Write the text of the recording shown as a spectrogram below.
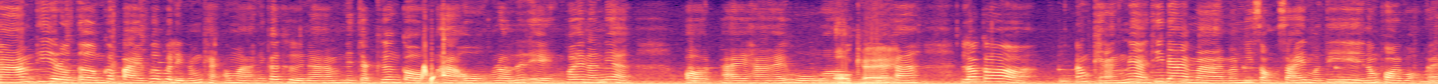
น้ำที่เราเติมเข้าไปเพื่อผลิตน้ำแข็งออกมาเนี่ยก็คือน้ำในจากเครื่องกรอง RO ของเรานั่นเอง เพราะฉะนั้นเนี่ยปลอดภัยหายห่วงโอเคนะคะแล้วก็น้ำแข็งเนี่ยที่ได้มามันมีสองไซส์เหมือนที่น้องพลอยบอกไว้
